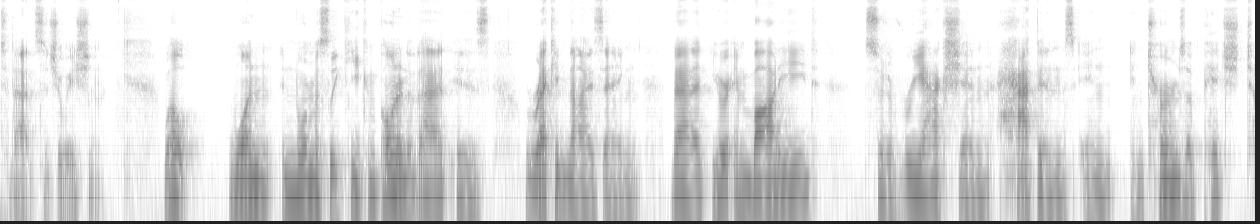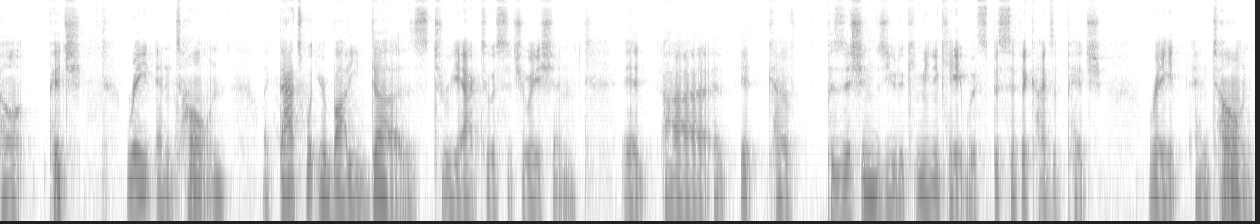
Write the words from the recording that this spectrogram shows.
to that situation. Well, one enormously key component of that is recognizing that your embodied sort of reaction happens in in terms of pitch tone pitch rate and tone like that's what your body does to react to a situation. It uh, it kind of positions you to communicate with specific kinds of pitch rate and tone.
